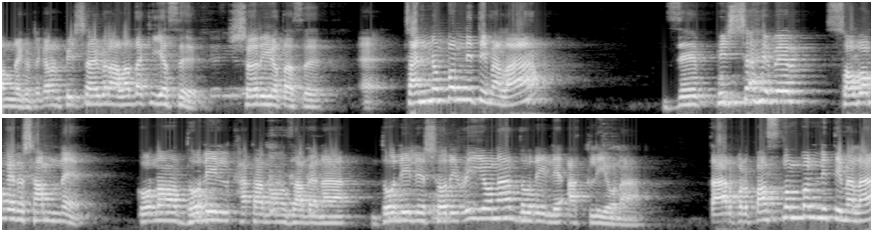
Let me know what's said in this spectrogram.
অন্যায় করছে। কারণ পীর সাহেবের আলাদা কি আছে? শরীয়ত আছে। চার নম্বর নীতিমালা, যে পীর সাহেবের সবকের সামনে কোন দলিল খাটানো যাবে না। দলিলে শরীরীয় না, দলিলে আকলিও না। তারপর পাঁচ নম্বর নীতিমালা,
